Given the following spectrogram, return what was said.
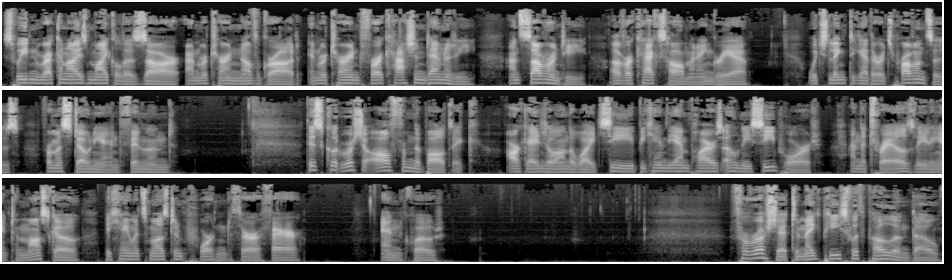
Sweden recognized Michael as Tsar and returned Novgorod in return for a cash indemnity and sovereignty over Kexholm and Ingria, which linked together its provinces from Estonia and Finland. This cut Russia off from the Baltic, Archangel on the White Sea became the empire's only seaport, and the trails leading it to Moscow became its most important thoroughfare. For Russia to make peace with Poland, though,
